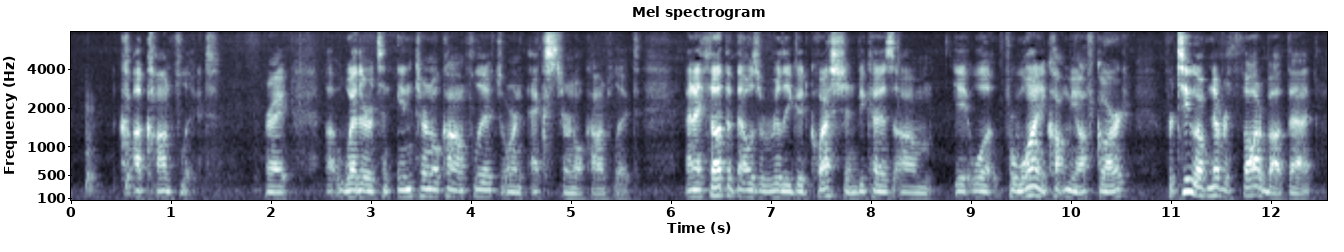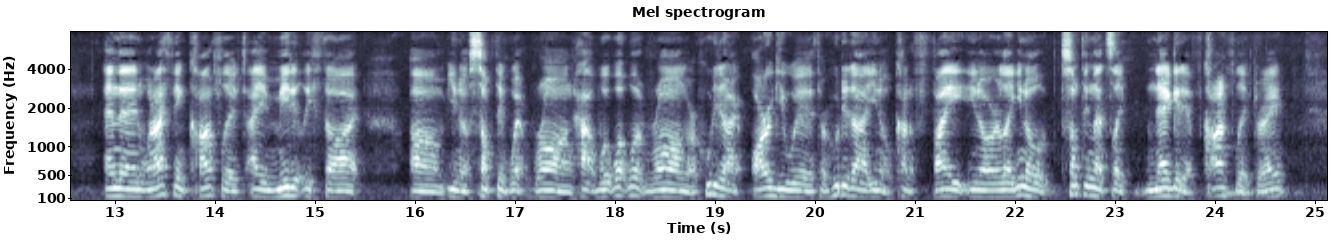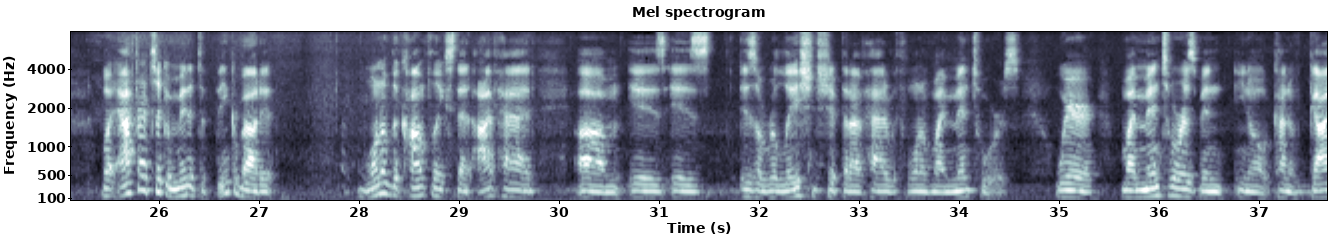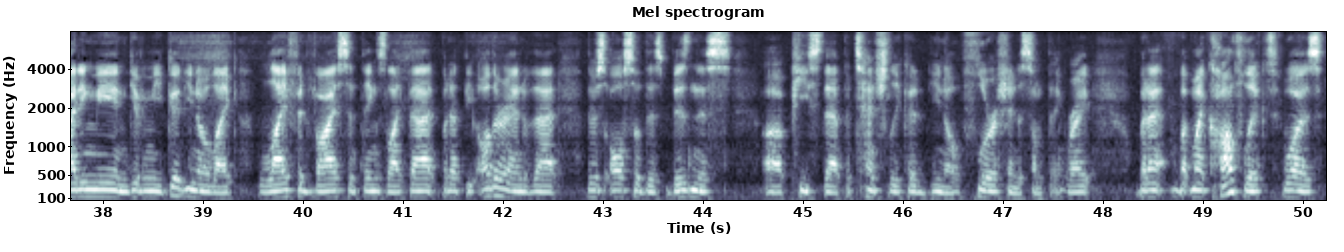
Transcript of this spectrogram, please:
a conflict, right? Uh, whether it's an internal conflict or an external conflict. And I thought that that was a really good question because um, it well, for one, it caught me off guard. For two, I've never thought about that. And then when I think conflict, I immediately thought, um, you know, something went wrong. How what what went wrong, or who did I argue with, or who did I, you know, kind of fight, you know, or like you know something that's like negative conflict, right? But after I took a minute to think about it, one of the conflicts that I've had um, is is is a relationship that I've had with one of my mentors, where my mentor has been, you know, kind of guiding me and giving me good, you know, like life advice and things like that. But at the other end of that, there's also this business uh, piece that potentially could, you know, flourish into something, right? But I, but my conflict was,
